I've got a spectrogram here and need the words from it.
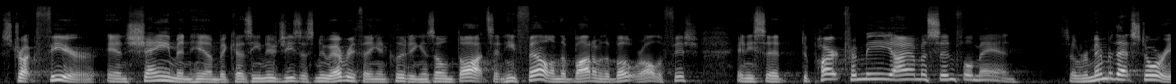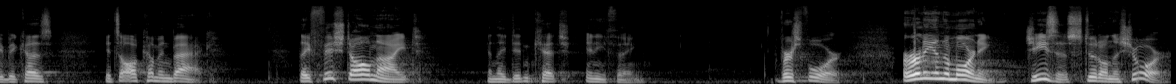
struck fear and shame in him because he knew Jesus knew everything, including his own thoughts. And he fell on the bottom of the boat where all the fish, and he said, Depart from me, I am a sinful man. So remember that story because it's all coming back. They fished all night and they didn't catch anything. Verse 4 Early in the morning, Jesus stood on the shore,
